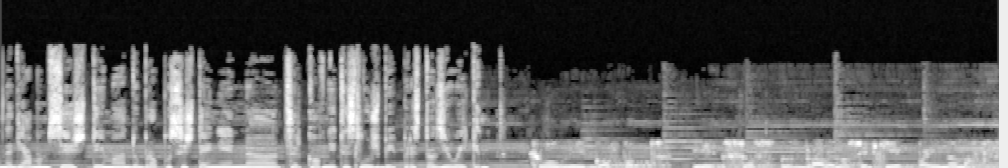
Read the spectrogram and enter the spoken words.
Надявам се, ще има добро посещение на църковните служби през този уикенд. Чул ви Господ и с здраве на всички, па и на нас.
